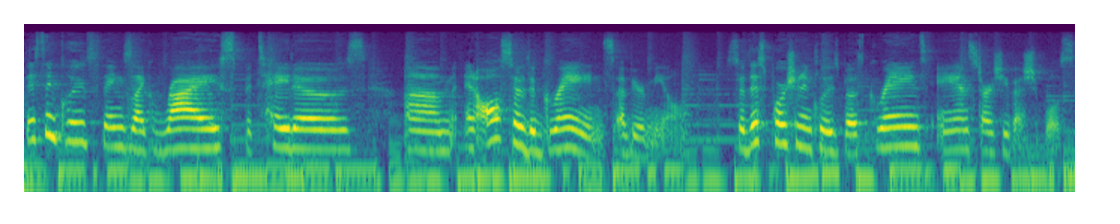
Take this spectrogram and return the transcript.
This includes things like rice, potatoes, um, and also the grains of your meal. So this portion includes both grains and starchy vegetables.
